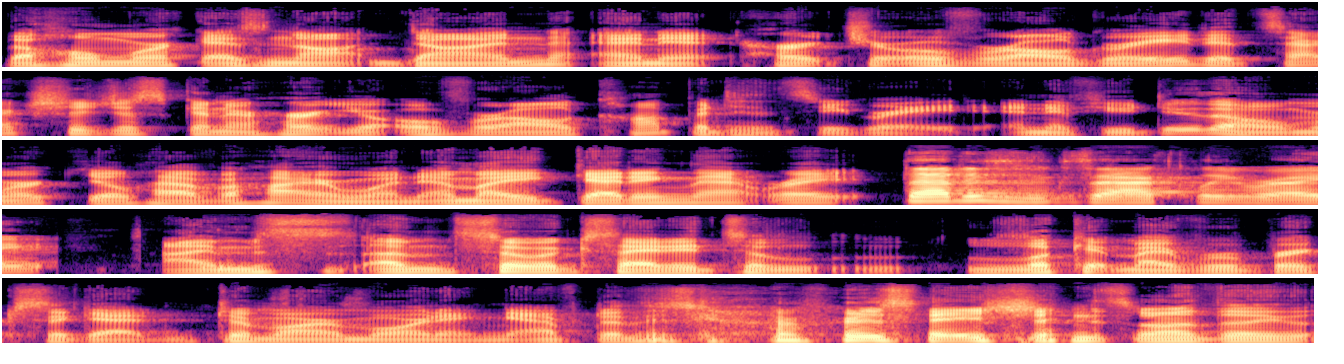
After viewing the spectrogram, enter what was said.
the homework as not done and it hurts your overall grade, it's actually just going to hurt your overall competency grade. And if you do the homework, you'll have a higher one. Am I getting that right? That is exactly right. I'm I'm so excited to look at my rubrics again tomorrow morning after this conversation. It's one of the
